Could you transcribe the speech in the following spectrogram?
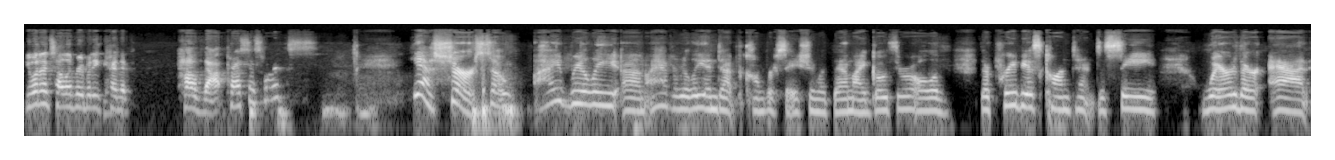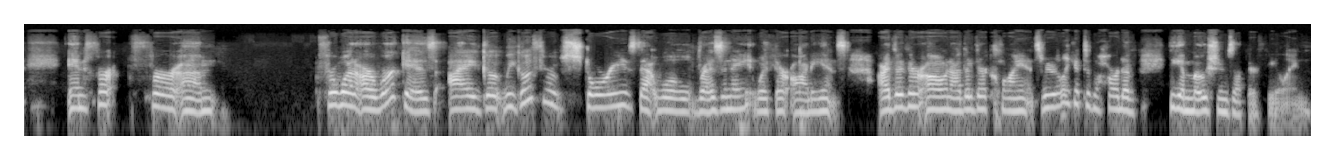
You want to tell everybody kind of how that process works? Yeah, sure. So I really, um, I have a really in-depth conversation with them. I go through all of their previous content to see where they're at, and for for um, for what our work is i go we go through stories that will resonate with their audience either their own either their clients. We really get to the heart of the emotions that they're feeling.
